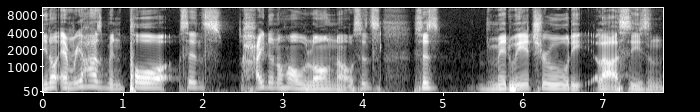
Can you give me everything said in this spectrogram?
You know, Emery has been poor since I don't know how long now. Since since midway through the last season.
